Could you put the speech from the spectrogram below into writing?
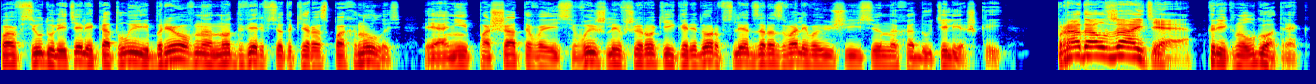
Повсюду летели котлы и бревна, но дверь все-таки распахнулась и они, пошатываясь, вышли в широкий коридор вслед за разваливающейся на ходу тележкой. «Продолжайте!» — крикнул Готрек.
